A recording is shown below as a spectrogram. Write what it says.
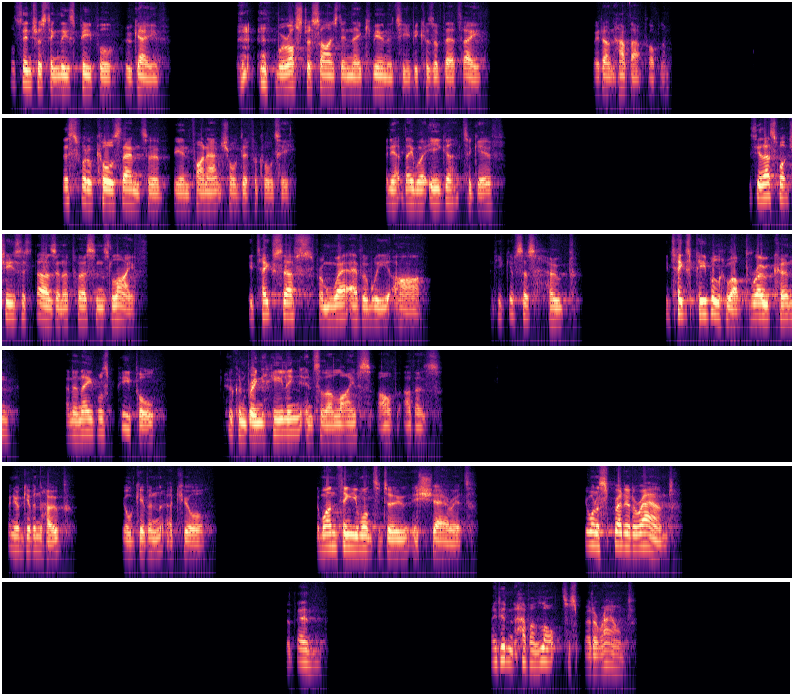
What's interesting, these people who gave were ostracized in their community because of their faith. We don't have that problem. This would have caused them to be in financial difficulty. And yet they were eager to give. You see, that's what Jesus does in a person's life. He takes us from wherever we are and he gives us hope. He takes people who are broken and enables people who can bring healing into the lives of others. When you're given hope, you're given a cure. The one thing you want to do is share it. You want to spread it around. But then they didn't have a lot to spread around.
